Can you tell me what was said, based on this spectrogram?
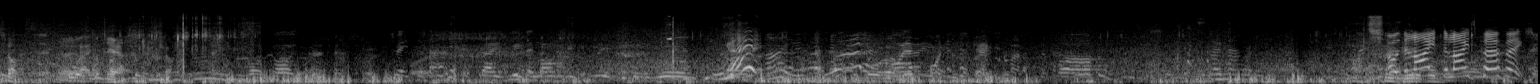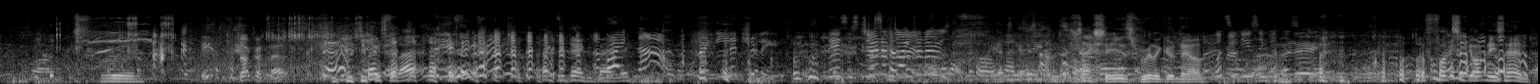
right. Yeah. Oh, the light. The light's perfect. Thanks for that. Right now. Like literally. This is just Dr. News. It actually is really good now. What's he using with this? What the fuck's he got in his hand?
